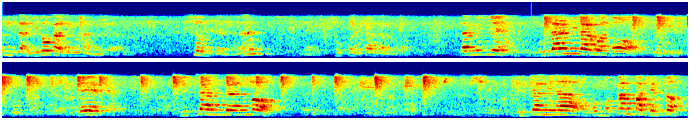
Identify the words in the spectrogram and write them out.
입니다. 이거 가지고는 안 돼요. 시험 때는. 네, 조건이 까다로워. 그 다음에 이제 무단이라고 거, 이제 늦잠자는 거, 늦잠이나 혹은 뭐 깜빡했어.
